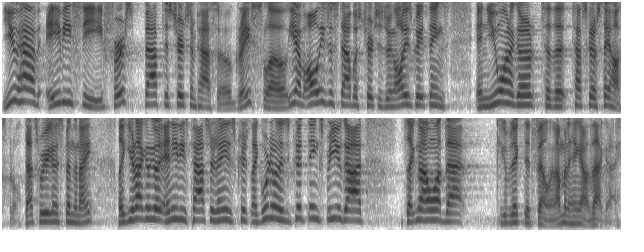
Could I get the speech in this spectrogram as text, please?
You have ABC, First Baptist Church in Paso, Grace Slow. You have all these established churches doing all these great things, and you want to go to the Atascadero State Hospital. That's where you're going to spend the night? Like, you're not going to go to any of these pastors, any of these Christians. Like, we're doing these good things for you, God. It's like, no, I want that convicted felon. I'm going to hang out with that guy.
